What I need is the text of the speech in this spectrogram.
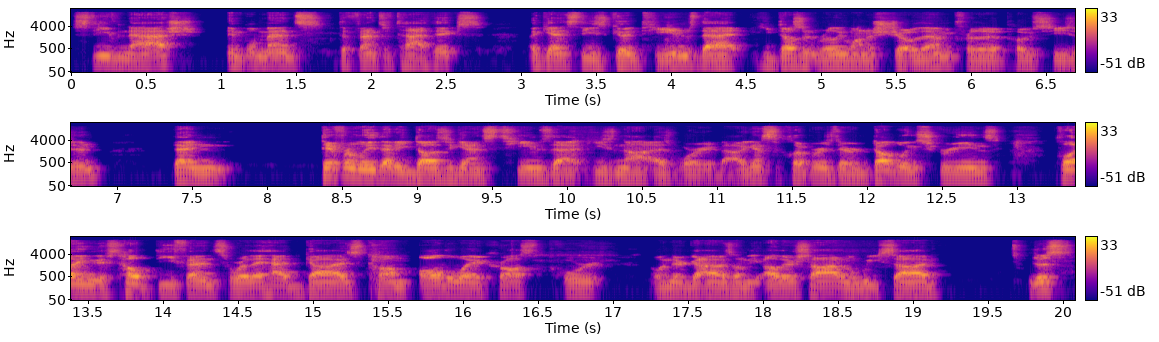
Steve Nash implements defensive tactics against these good teams that he doesn't really want to show them for the postseason. Then differently than he does against teams that he's not as worried about. Against the Clippers, they're doubling screens, playing this help defense where they had guys come all the way across the court when their guys on the other side, on the weak side. Just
